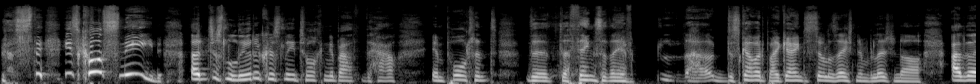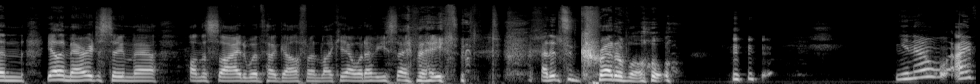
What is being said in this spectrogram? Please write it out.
he's called Sneed, are just ludicrously talking about how important the the things that they have uh, discovered by going to civilization and religion are, and then Yellow Mary just sitting there on the side with her girlfriend, like, yeah, whatever you say, mate, and it's incredible. You know, I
